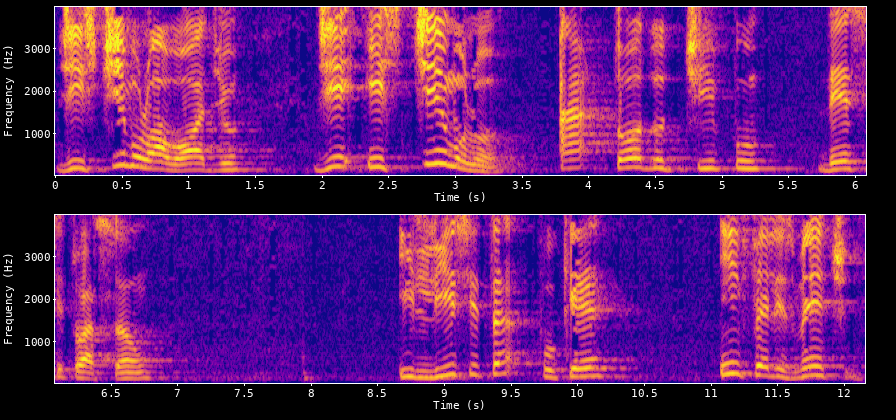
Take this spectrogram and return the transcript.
de estímulo ao ódio, de estímulo a todo tipo de situação ilícita, porque, infelizmente,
